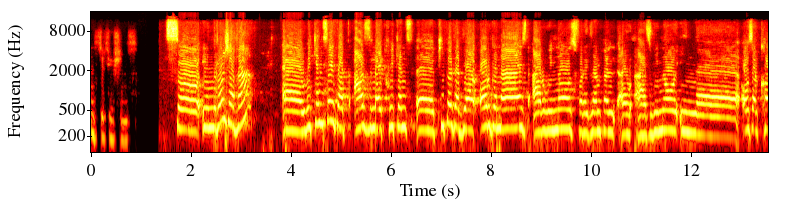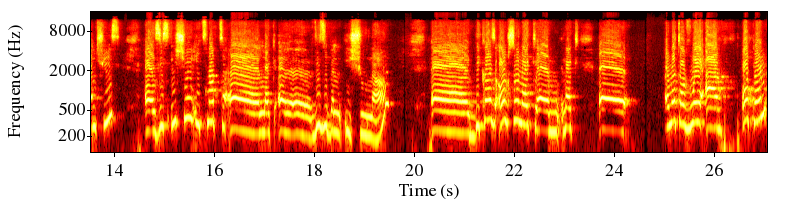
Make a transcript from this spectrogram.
institutions? So in Rojava, uh, we can say that as like we can uh, people that they are organized are we know for example uh, as we know in uh, other countries uh, this issue it's not uh, like a visible issue now uh, because also like um, like uh, a lot of way are open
